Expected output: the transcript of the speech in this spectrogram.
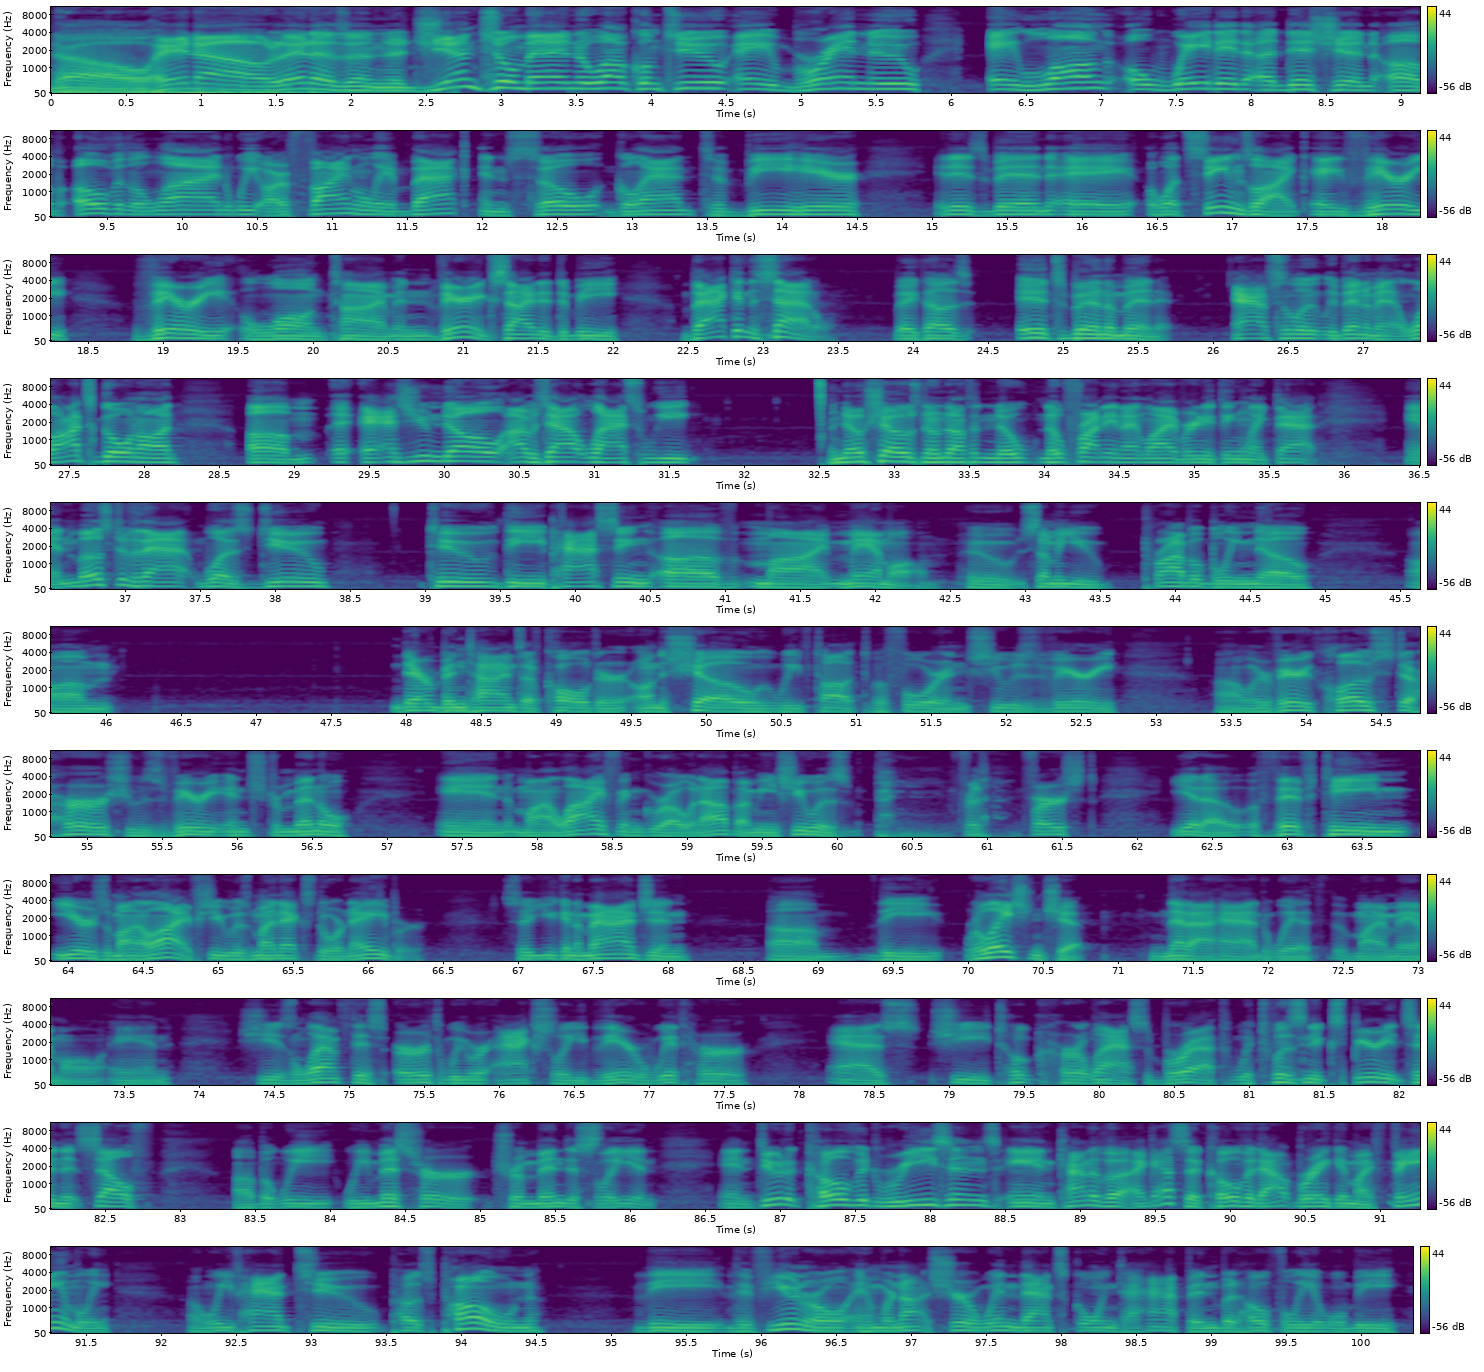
Now, hey now, ladies and gentlemen, welcome to a brand new, a long awaited edition of Over the Line. We are finally back and so glad to be here. It has been a, what seems like a very, very long time and very excited to be back in the saddle because it's been a minute. Absolutely been a minute. Lots going on. Um, as you know, I was out last week. No shows, no nothing, no no Friday Night Live or anything like that. And most of that was due to the passing of my mamaw, who some of you probably know. Um, there have been times I've called her on the show. We've talked before, and she was very, uh, we were very close to her. She was very instrumental in my life and growing up. I mean, she was for the first, you know, 15 years of my life, she was my next door neighbor. So you can imagine um, the relationship that I had with my mamaw. And she has left this earth. We were actually there with her as she took her last breath, which was an experience in itself. Uh, but we we miss her tremendously, and and due to COVID reasons and kind of a I guess a COVID outbreak in my family, uh, we've had to postpone the the funeral, and we're not sure when that's going to happen. But hopefully, it will be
